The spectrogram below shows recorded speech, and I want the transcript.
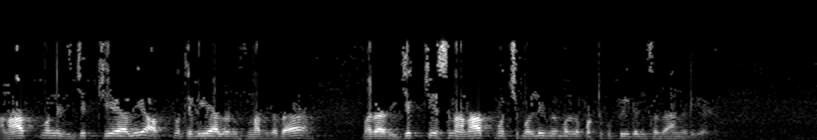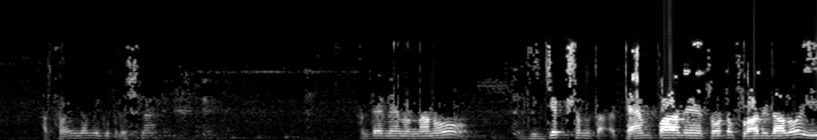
అనాత్మని రిజెక్ట్ చేయాలి ఆత్మ తెలియాలంటున్నారు కదా మరి ఆ రిజెక్ట్ చేసిన అనాత్మ వచ్చి మళ్ళీ మిమ్మల్ని పట్టుకు పీడించదా అని అడిగాడు. అర్థమైందా మీకు ప్రశ్న? అంటే నేనున్నాను రిజెక్షన్ ట్యాంపా అనే చోట ఫ్లారిడాలో ఈ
